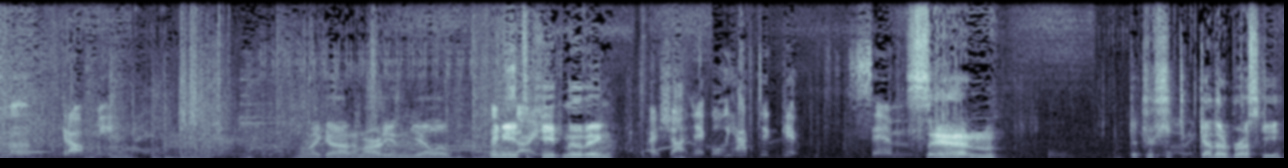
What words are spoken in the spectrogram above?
Huh, get off me. Oh my god, I'm already in yellow. We I'm need sorry, to keep Nick. moving. I shot Nick. Well, we have to get Sim. Sim! Get your shit together, broski.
